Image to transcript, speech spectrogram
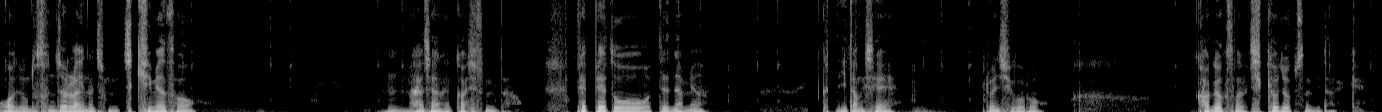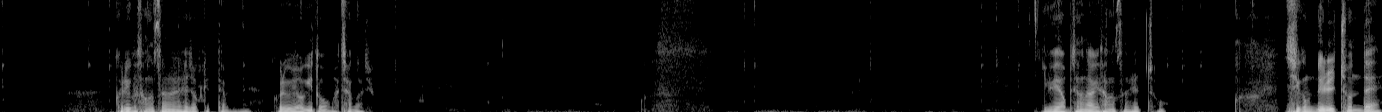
어느 정도 손절 라인은 좀 지키면서 음, 하지 않을까 싶습니다. 페페도 어땠냐면 그- 이 당시에 이런 식으로 가격선을 지켜줬습니다. 이렇게 그리고 상승을 해줬기 때문에 그리고 여기도 마찬가지고 이후에 엄청나게 상승했죠. 지금도 1조인데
